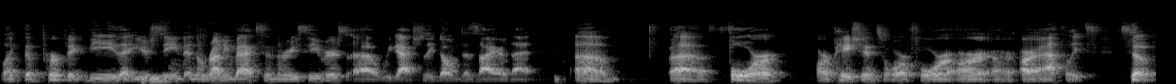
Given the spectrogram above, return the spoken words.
like the perfect V that you're seeing in the running backs and the receivers, uh, we actually don't desire that um, uh, for our patients or for our, our, our athletes. So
